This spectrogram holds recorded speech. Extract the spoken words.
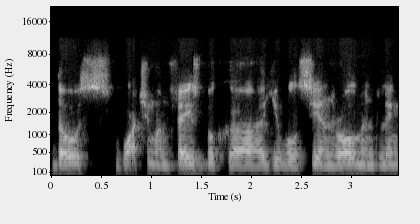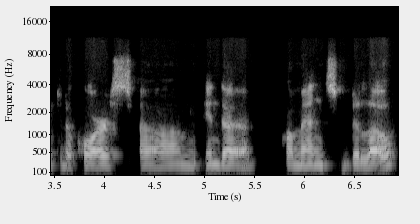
Those watching on Facebook, uh, you will see enrollment link to the course um, in the comments below.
